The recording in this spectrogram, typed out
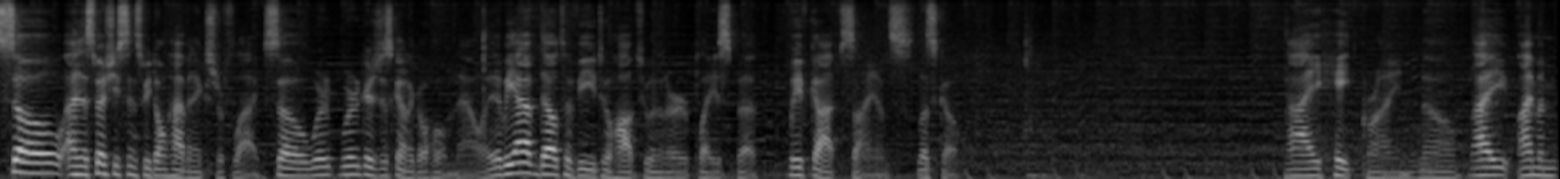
So, and especially since we don't have an extra flag. So we're, we're just gonna go home now. Eh, we have Delta V to hop to another place, but we've got science. Let's go. I hate grind. No. I, I'm a...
